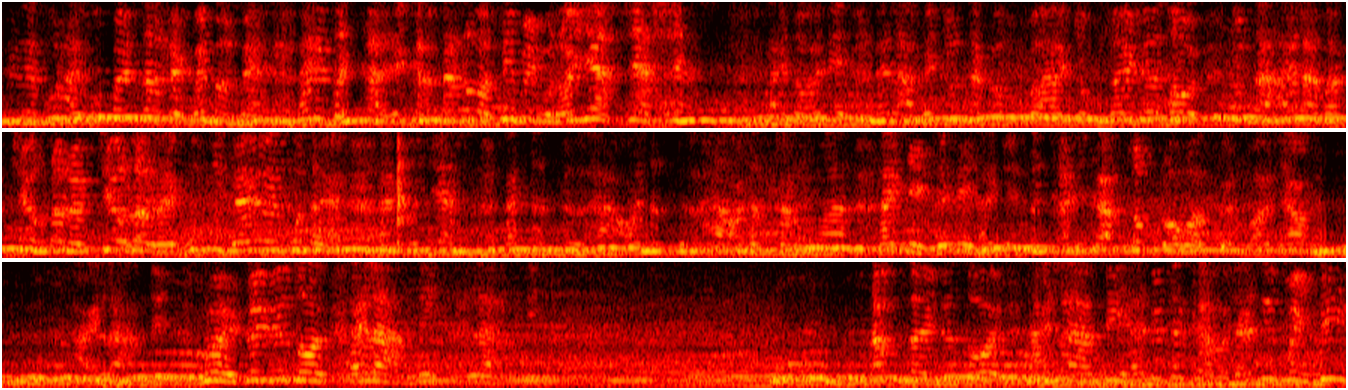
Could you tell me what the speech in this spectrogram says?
Những cái phút hạnh phúc bên gia đình bên bạn bè. Hay tất cả những cảm giác đó vào tim mình của nó. Yes yes yes. Hãy nói đi, hãy làm đi chúng ta còn vài chục giây nữa thôi. Chúng ta hãy làm bằng triệu lần được, triệu lần hạnh phúc như thế có thể hãy nói yes, hãy thật tự hào, hãy thật tự hào, hãy thật thăng hoa. Hãy nhìn thấy đi, hãy nhìn tất cả những cảm xúc đó hòa quyện vào nhau. Hãy làm đi 10 giây nữa thôi. Hãy làm đi, hãy làm đi. 5 giây nữa thôi hãy làm đi hãy đưa tất cả vào trái tim mình đi.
